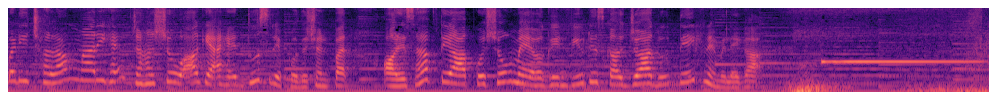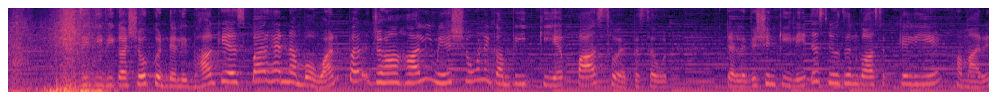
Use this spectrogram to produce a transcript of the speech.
बड़ी छलांग मारी है, जहाँ शो आ गया है दूसरे पोजीशन पर। और इस हफ़्ते आपको शो में एवरग्रीन ब्यूटीज का जादू देखने मिलेगा। जी टीवी का शो कुंडली भाग्य इस बार है नंबर वन पर, जहाँ हाल ही में शो ने कंप्लीट किए 500 एपिसोड टेलीविज़न की लेटेस्ट न्यूज़ एंड गॉसिप के लिए हमारे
